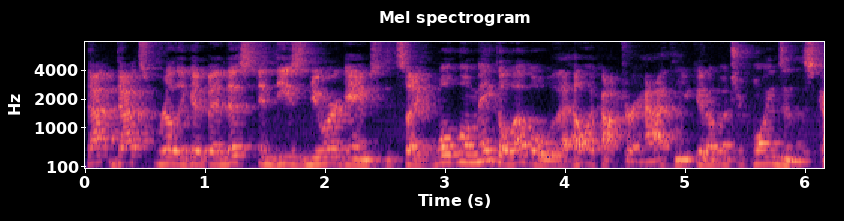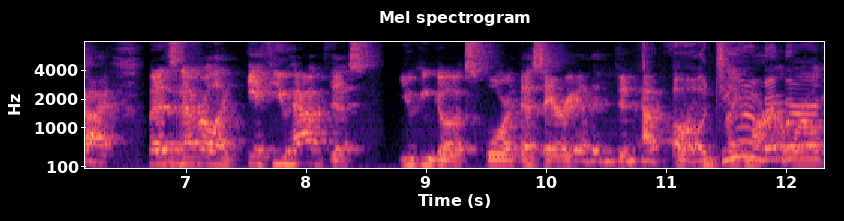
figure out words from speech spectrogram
that, that's really good. But in this, in these newer games, it's like, well, we'll make a level with a helicopter hat, and you get a bunch of coins in the sky. But it's Yeah. never like if you have this, you can go explore this area that you didn't have before. Oh, It's do you Mario remember- World,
